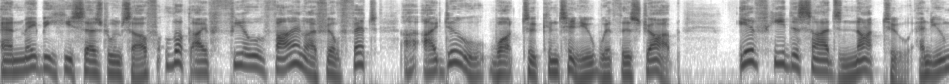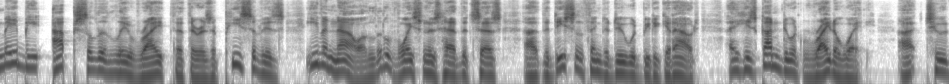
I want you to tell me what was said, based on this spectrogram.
And maybe he says to himself, "Look, I feel fine. I feel fit. I do want to continue with this job." If he decides not to, and you may be absolutely right that there is a piece of his, even now, a little voice in his head that says uh, the decent thing to do would be to get out, uh, he's got to do it right away uh, to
